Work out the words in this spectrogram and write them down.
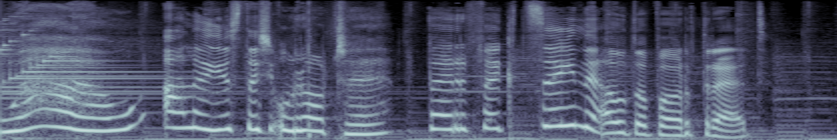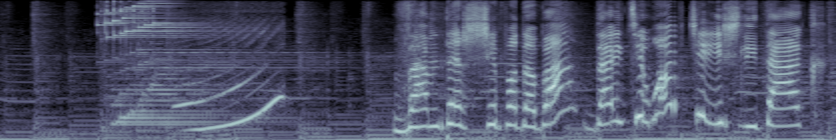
Wow, ale jesteś uroczy. Perfekcyjny autoportret. Wam też się podoba? Dajcie łapcie, jeśli tak.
